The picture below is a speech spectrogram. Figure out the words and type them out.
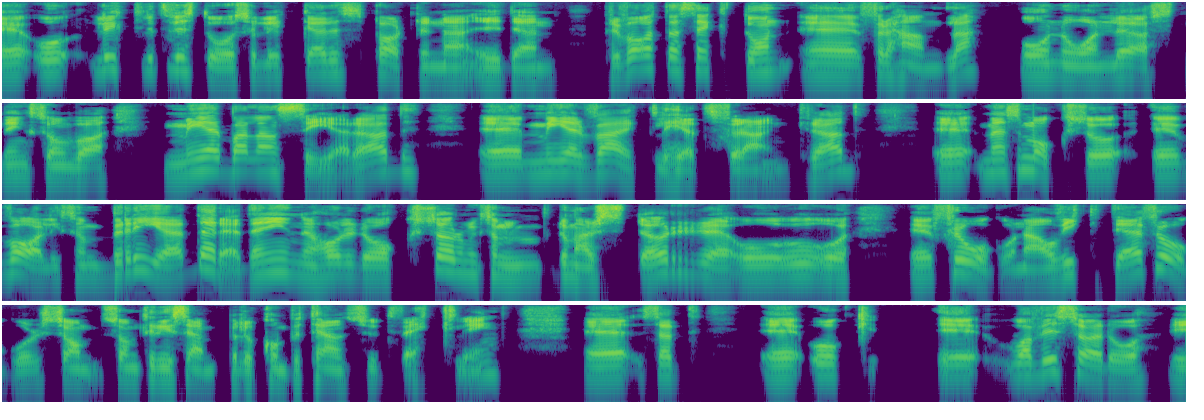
Eh, och lyckligtvis då så lyckades parterna i den privata sektorn eh, förhandla och nå en lösning som var mer balanserad, eh, mer verklighetsförankrad, eh, men som också eh, var liksom bredare. Den innehåller då också liksom de här större och, och, och eh, frågorna och viktigare frågor som, som till exempel kompetensutveckling. Eh, så att, eh, och vad vi sa då i,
